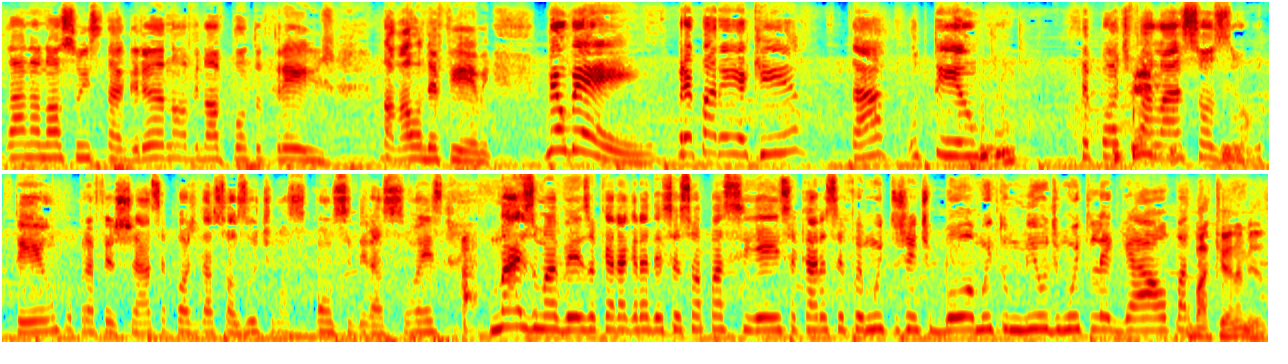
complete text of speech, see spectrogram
lá no nosso Instagram, 99.3, Nova Onda FM. Meu bem, preparei aqui, tá? O tempo. Uhum. Você pode falar suas, Legal. o tempo para fechar, você pode dar suas últimas considerações. Mais uma vez, eu quero agradecer sua paciência, cara. Você foi muito gente boa, muito humilde, muito legal. Pat- Bacana mesmo.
